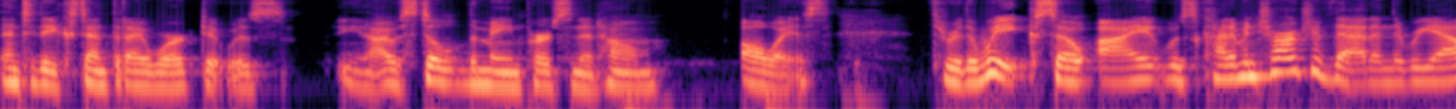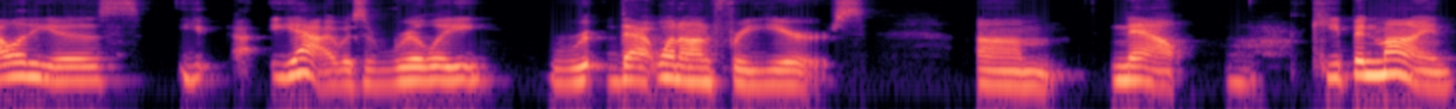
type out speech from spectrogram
and to the extent that I worked, it was, you know, I was still the main person at home always through the week. So I was kind of in charge of that. And the reality is, you, yeah, I was really, re- that went on for years. Um, now, keep in mind,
